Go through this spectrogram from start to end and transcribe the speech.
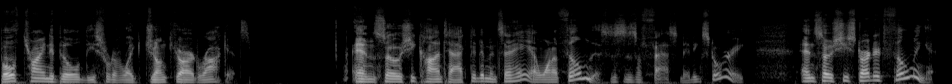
both trying to build these sort of like junkyard rockets. And so she contacted him and said, Hey, I want to film this. This is a fascinating story. And so she started filming it.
